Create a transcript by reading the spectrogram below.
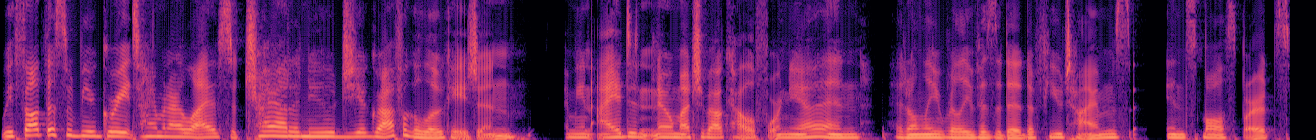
We thought this would be a great time in our lives to try out a new geographical location. I mean, I didn't know much about California and had only really visited a few times in small spurts.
